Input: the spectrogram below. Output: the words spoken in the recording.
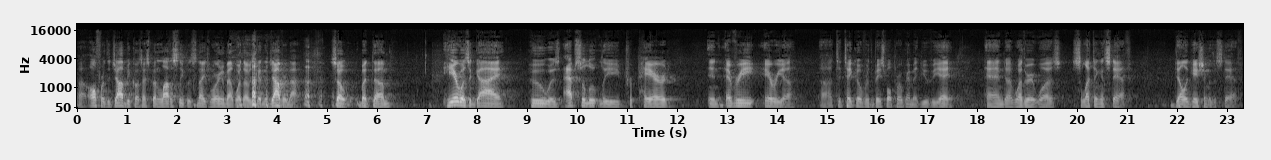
uh, offer of the job because I spent a lot of sleepless nights worrying about whether I was getting the job or not. So, but um, here was a guy who was absolutely prepared in every area uh, to take over the baseball program at UVA, and uh, whether it was selecting a staff, delegation of the staff,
